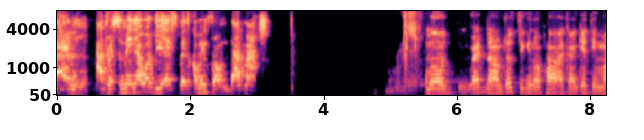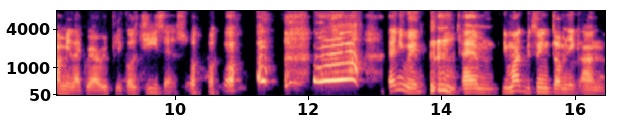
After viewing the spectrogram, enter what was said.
and at WrestleMania? What do you expect coming from that match? Well, right now I'm just thinking of how I can get a mommy like Rhea Ripley because Jesus. anyway, um, the match between Dominic and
